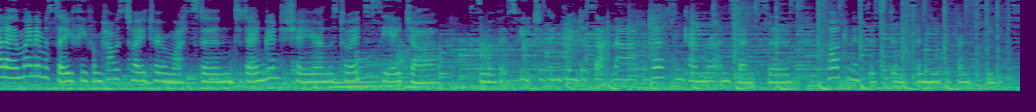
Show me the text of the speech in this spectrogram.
Hello, my name is Sophie from Howards Toyota in Weston. Today I'm going to show you around this Toyota CHR. Some of its features include a sat-nav, reversing camera and sensors, parking assistance and heated front seats.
